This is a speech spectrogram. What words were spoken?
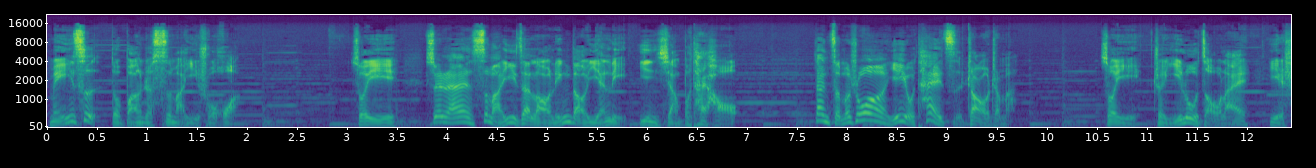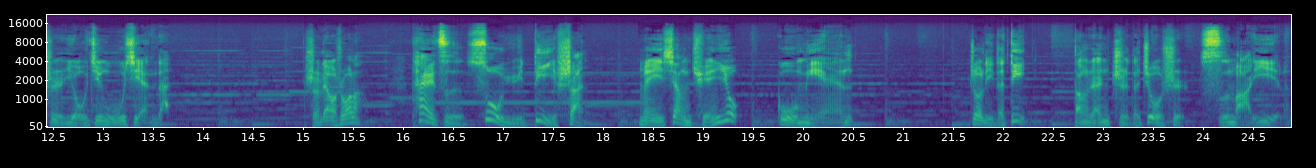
每一次都帮着司马懿说话。所以，虽然司马懿在老领导眼里印象不太好，但怎么说也有太子罩着嘛，所以这一路走来也是有惊无险的。史料说了，太子素与帝善，每向权佑，故免。这里的帝，当然指的就是司马懿了，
